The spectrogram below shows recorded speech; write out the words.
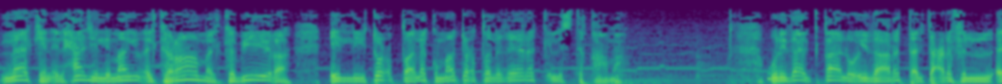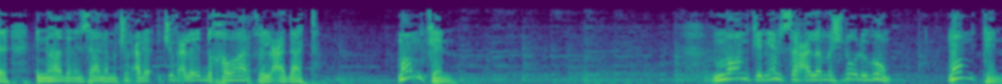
لكن الحاجة اللي ما ي... الكرامة الكبيرة اللي تعطى لك وما تعطى لغيرك الاستقامة. ولذلك قالوا إذا أردت أن تعرف ال... أنه هذا الإنسان لما تشوف على تشوف على يده خوارق للعادات. ممكن. ممكن يمسح على مشلول يقوم ممكن.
